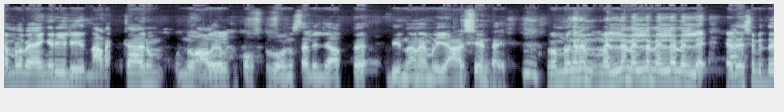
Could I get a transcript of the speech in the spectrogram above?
നമ്മളെ വേങ്ങരയിൽ നടക്കാനും ഒന്നും ആളുകൾക്ക് പുറത്തു പോകുന്ന സ്ഥലമില്ലാത്ത ഇതിൽ നിന്നാണ് നമ്മൾ ഈ ആശയം ഉണ്ടായത്. നമ്മളിങ്ങനെ മെല്ലെ മെല്ലെ മെല്ലെ മെല്ലെ ഏകദേശം ഇത്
